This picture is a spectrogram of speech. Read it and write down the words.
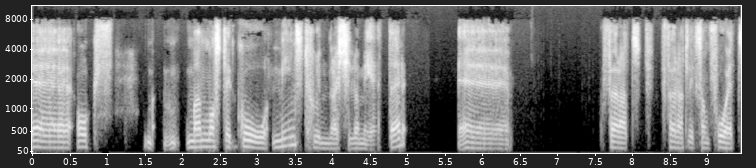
eh, och man måste gå minst 100 kilometer eh, för att, för att liksom få ett,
